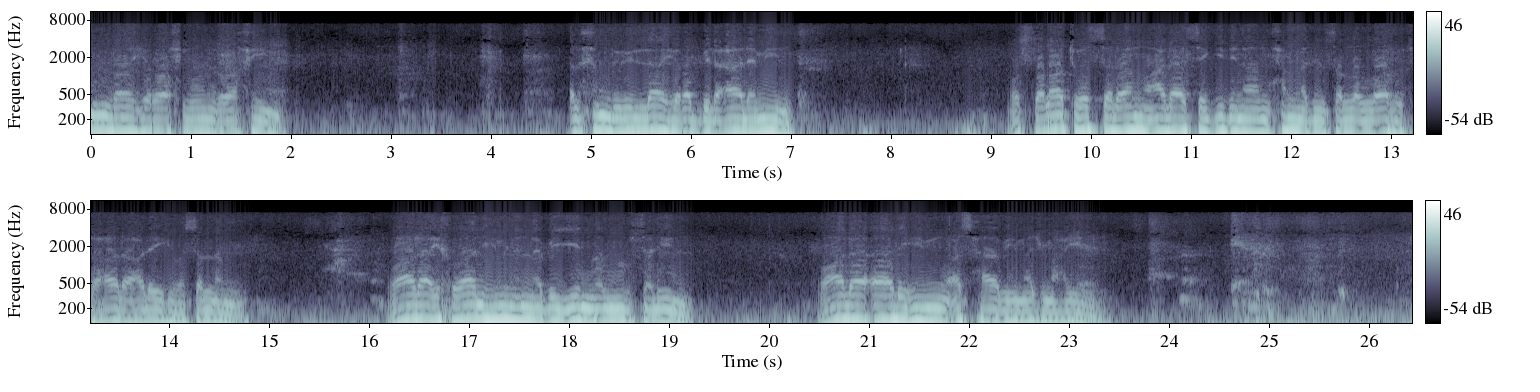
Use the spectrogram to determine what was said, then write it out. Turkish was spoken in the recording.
بسم الله الرحمن الرحيم. الحمد لله رب العالمين. والصلاة والسلام على سيدنا محمد صلى الله تعالى عليه وسلم. وعلى إخوانه من النبيين والمرسلين. وعلى آلهم وأصحابهم أجمعين.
